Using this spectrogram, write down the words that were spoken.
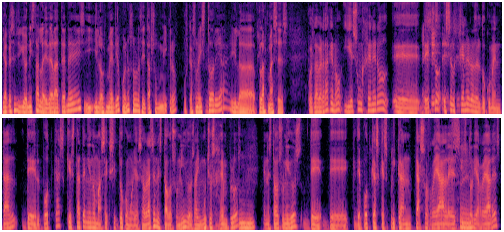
ya que sois guionistas, la idea la tenéis y, y los medios, bueno, solo necesitas un micro, buscas una historia y la plasmas es. Pues la verdad que no. Y es un género, eh, de Existe, hecho, es el existe. género del documental, del podcast, que está teniendo más éxito, como ya sabrás, en Estados Unidos. Hay muchos ejemplos en Estados Unidos de, de, de podcasts que explican casos reales, Sí. historias reales,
